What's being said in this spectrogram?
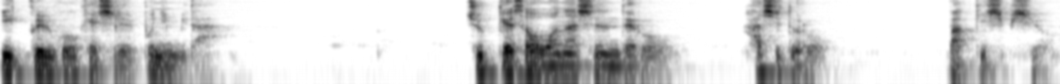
이끌고 계실 뿐입니다. 주께서 원하시는 대로 하시도록 맡기십시오.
